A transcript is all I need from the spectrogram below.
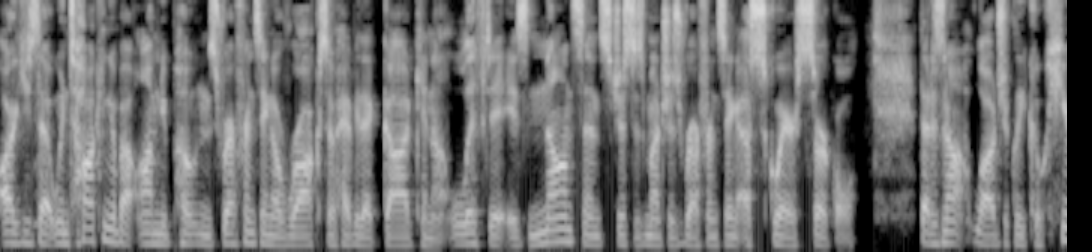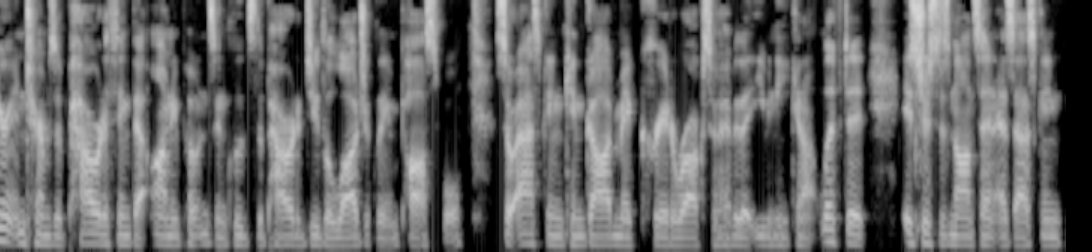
argues that when talking about omnipotence, referencing a rock so heavy that God cannot lift it is nonsense just as much as referencing a square circle. That is not logically coherent in terms of power to think that omnipotence includes the power to do the logically impossible. So asking, can God make create a rock so heavy that even he cannot lift it is just as nonsense as asking,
